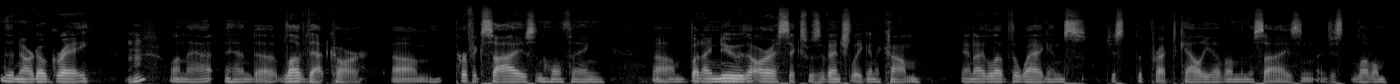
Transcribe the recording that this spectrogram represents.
the Nardo Gray on that, and uh, loved that car. Um, perfect size and the whole thing. Um, but I knew the RS6 was eventually going to come, and I love the wagons, just the practicality of them and the size, and I just love them.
